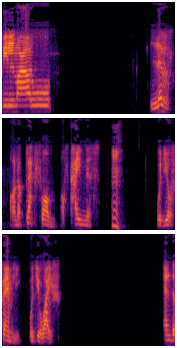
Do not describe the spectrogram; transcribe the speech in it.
بِالْمَعْرُوفِ Live on a platform of kindness Mm. with your family, with your wife. And the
